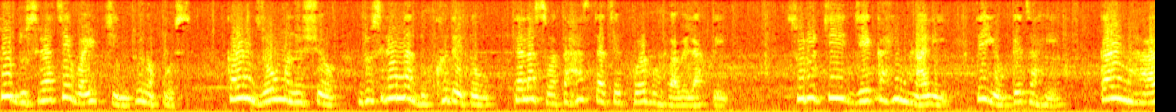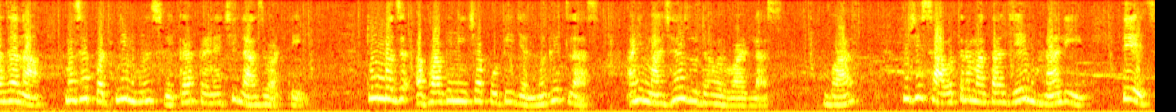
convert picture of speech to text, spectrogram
तू दुसऱ्याचे वाईट चिंतू नकोस. कारण जो मनुष्य दुसऱ्यांना दुःख देतो त्याला स्वतःच त्याचे फळ भोगावे लागते. सुरुची जे काही म्हणाली ते योग्यच आहे. कारण महाराजांना माझा पत्नी म्हणून स्वीकार करण्याची लाज वाटते. तू माझ अभागिनीच्या पोटी जन्म घेतलास आणि माझ्या दुधावर वाढलास. बाळ तुझी सावत्र माता जे म्हणाली तेच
